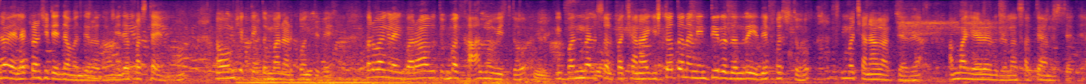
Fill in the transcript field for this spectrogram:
ನಾವು ಎಲೆಕ್ಟ್ರಾನಿಸಿಟಿಯಿಂದ ಬಂದಿರೋದು. ಇದೇ ಫಸ್ಟ್ ಟೈಮು ನಾವು ಓಮ್ ಶಕ್ತಿಗೆ ತುಂಬ ನಡ್ಕೊತೀವಿ. ಪರವಾಗಿಲ್ಲ, ಈಗ ಬರೋವಾಗ ತುಂಬ ಕಾಲು ನೋವಿತ್ತು. ಈಗ ಬಂದಮೇಲೆ ಸ್ವಲ್ಪ ಚೆನ್ನಾಗಿ, ಇಷ್ಟೊತ್ತನ ನಿಂತಿರೋದಂದರೆ ಇದೇ ಫಸ್ಟು ತುಂಬ ಚೆನ್ನಾಗಿ ಆಗ್ತಾಯಿದೆ ಅಮ್ಮ ಹೇಳಿರೋದೆಲ್ಲ ಸತ್ಯ ಅನ್ನಿಸ್ತಾ ಇದೆ.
